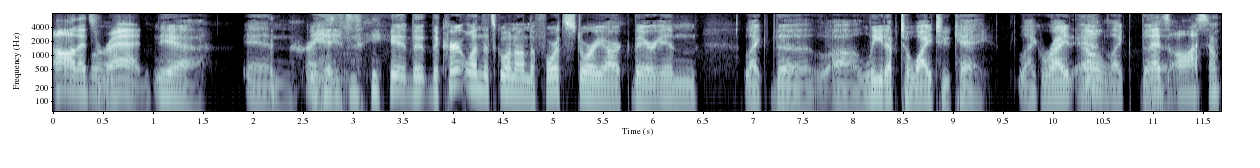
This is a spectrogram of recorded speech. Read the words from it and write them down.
Oh, that's Whoa. rad. Yeah, and it's- yeah, the the current one that's going on the fourth story arc, they're in like the uh, lead up to Y two K, like right at Oh, like the That's awesome.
